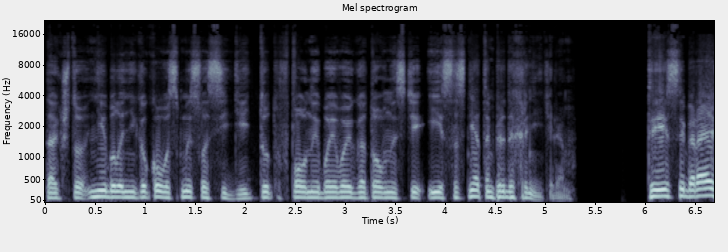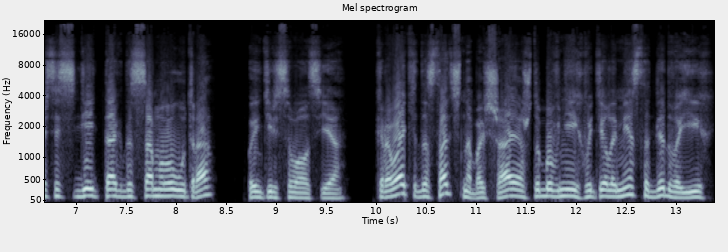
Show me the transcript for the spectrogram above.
Так что не было никакого смысла сидеть тут в полной боевой готовности и со снятым предохранителем. «Ты собираешься сидеть так до самого утра?» – поинтересовалась я. «Кровать достаточно большая, чтобы в ней хватило места для двоих,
